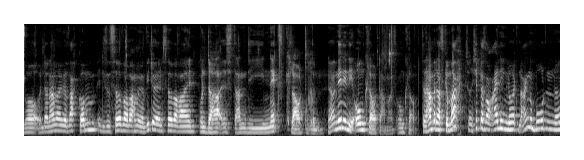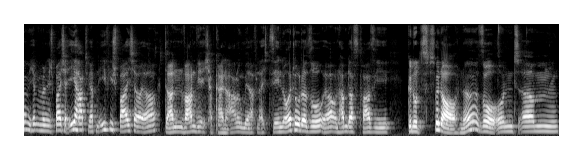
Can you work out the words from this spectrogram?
So, und dann haben wir gesagt, komm, in diesen Server machen wir einen virtuellen Server rein und da ist dann die Nextcloud drin. Ja, nee, nee, nee, OwnCloud damals, OwnCloud. Dann haben wir das gemacht und ich habe das auch einigen Leuten angeboten. Ne? Ich habe, wenn man den Speicher eh hat, wir hatten eh viel Speicher, ja, dann waren wir, ich habe keine Ahnung mehr, vielleicht zehn Leute oder so, ja, und haben das quasi genutzt. Genau, ne? So, und ähm,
